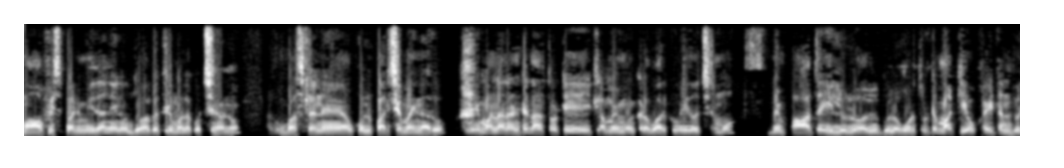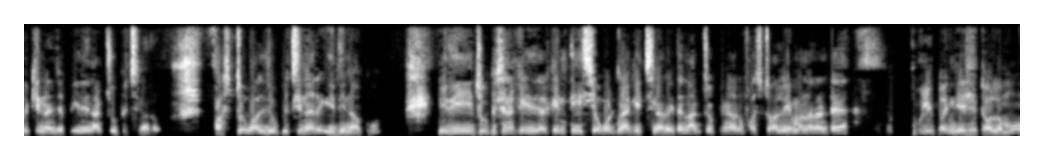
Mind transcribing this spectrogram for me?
మా ఆఫీస్ పని మీద నేను ద్వారకా తిరుమలకి వచ్చినాను. నాకు బస్లోనే ఒకళ్ళు పరిచయం అయినారు. ఏమన్నారంటే నాతోటి ఇట్లా మేము ఇక్కడ వర్క్ మీద వచ్చినాము. మేము పాత ఇల్లులు అవి గులగొడుతుంటే మాకు ఒక ఐటమ్ దొరికిందని చెప్పి ఇది నాకు చూపించినారు. ఫస్ట్ వాళ్ళు చూపించినారు ఇది నాకు. ఇది చూపించినాక ఇది తీసి ఒకటి నాకు ఇచ్చినారు. అయితే నాకు చెప్పినారు ఫస్ట్ వాళ్ళు ఏమన్నారంటే కూలి పని చేసేటోళ్ళము.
